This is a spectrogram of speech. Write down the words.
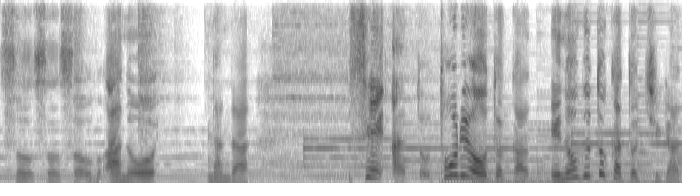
そうそうそう。あの、なんだ、せあと塗料とか絵の具とかと違っ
